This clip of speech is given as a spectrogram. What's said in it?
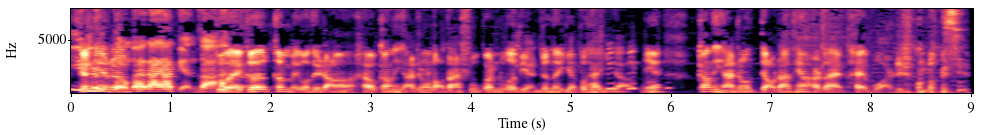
一直跟这个等待大家点赞。对，跟跟美国队长还有钢铁侠这种老大叔关注的点真的也不太一样。你看钢铁侠这种屌炸天二代，他也不玩这种东西，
